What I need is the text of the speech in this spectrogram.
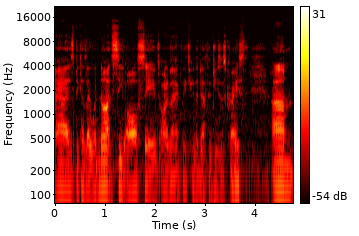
as because I would not see all saved automatically through the death of Jesus Christ. Um,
